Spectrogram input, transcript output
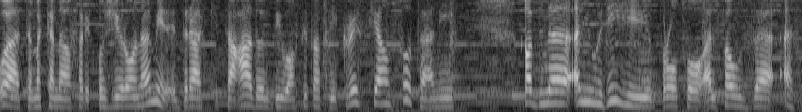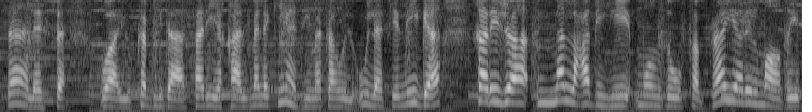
وتمكن فريق جيرونا من إدراك التعادل بواسطة كريستيان سوتاني. قبل أن يهديه بروتو الفوز الثالث ويكبد فريق الملكي هزيمته الأولى في الليغا خارج ملعبه منذ فبراير الماضي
